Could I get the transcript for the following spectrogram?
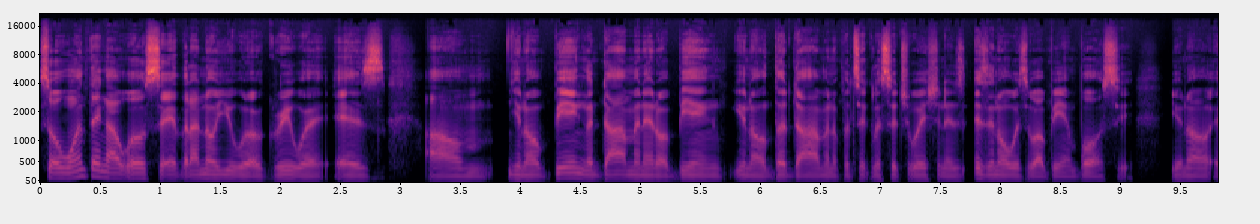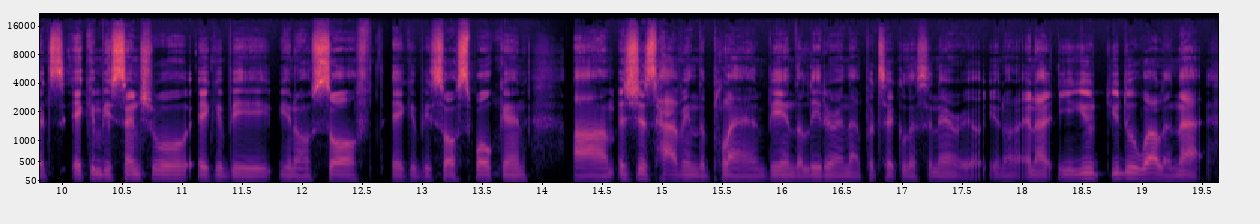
So one thing I will say that I know you will agree with is, um, you know, being a dominant or being, you know, the dom in a particular situation is isn't always about being bossy. You know, it's it can be sensual, it could be, you know, soft, it could be soft spoken. Um, it's just having the plan, being the leader in that particular scenario, you know, and I, you you do well in that.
